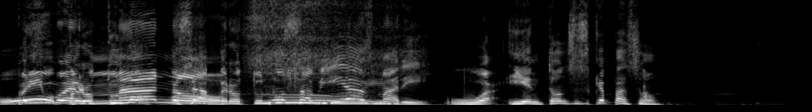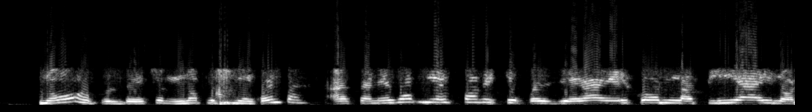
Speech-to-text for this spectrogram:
Oh, primo pero tú no- hermano. o sea, pero tú no sabías. Mari. ¿Y entonces qué pasó? No, pues de hecho, no, pues ni en cuenta. Hasta en esa fiesta de que pues llega él con la tía y los,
